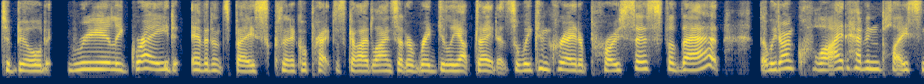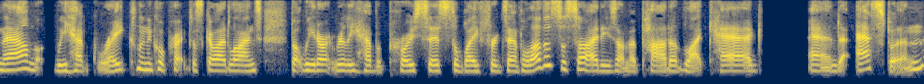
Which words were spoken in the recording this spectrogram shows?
to build really great evidence based clinical practice guidelines that are regularly updated. So we can create a process for that that we don't quite have in place now. We have great clinical practice guidelines, but we don't really have a process the way, for example, other societies I'm a part of, like CAG and ASPEN,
